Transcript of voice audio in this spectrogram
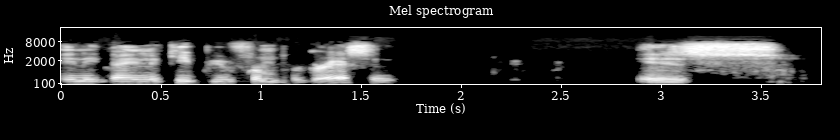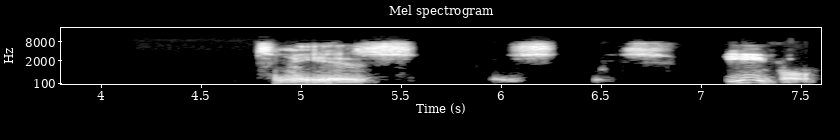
anything to keep you from progressing is to me is is, is evil.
